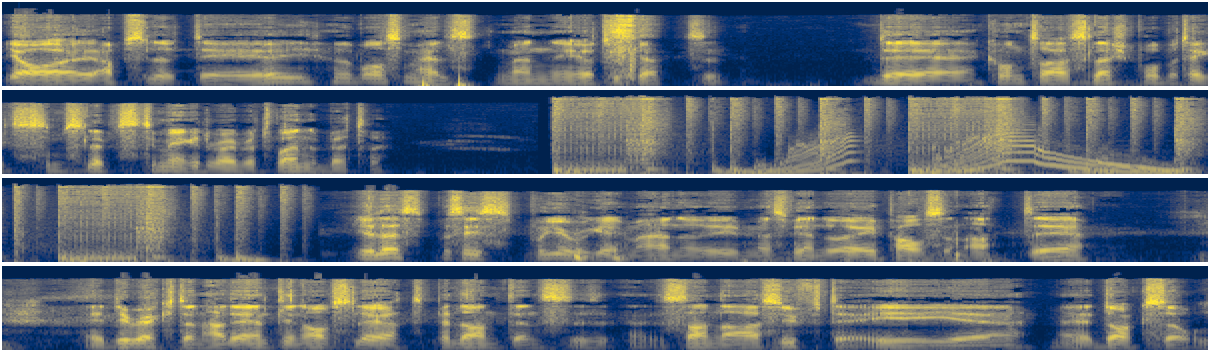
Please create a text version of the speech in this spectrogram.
Ja, absolut. Det är hur bra som helst. Men jag tycker att det kontra Slash Probotect som släpptes till Mega Drivet var ännu bättre. Jag läste precis på Eurogamer här nu medan vi ändå är i pausen att eh, Directen hade äntligen avslöjat pedantens eh, sanna syfte i eh, Dark Soul.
